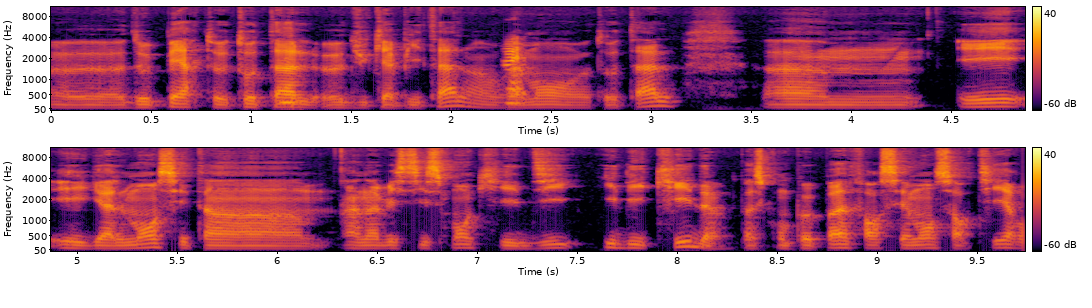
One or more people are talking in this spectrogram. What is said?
de perte totale du capital, hein, vraiment total, et également, c'est un, investissement qui est dit illiquide parce qu'on ne peut pas forcément sortir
